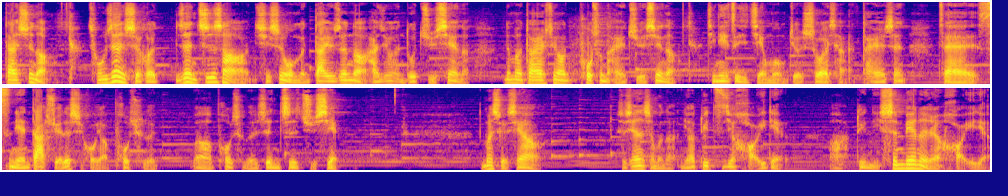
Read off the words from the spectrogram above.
但是呢，从认识和认知上啊，其实我们大学生呢还是有很多局限的。那么大学生要破除哪些局限呢？今天这期节目我们就说一下大学生在四年大学的时候要破除的，呃，破除的认知局限。那么首先啊，首先是什么呢？你要对自己好一点啊，对你身边的人好一点。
